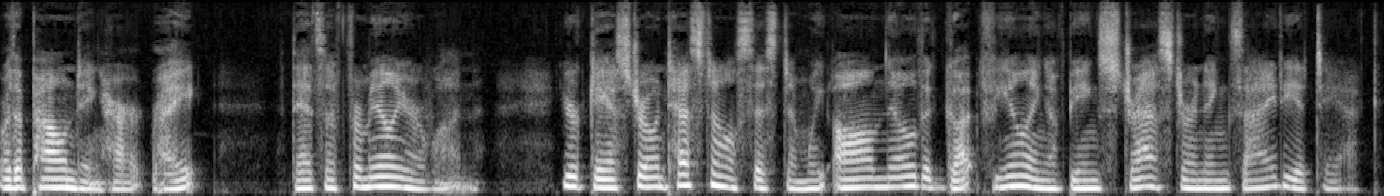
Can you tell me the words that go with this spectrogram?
or the pounding heart, right? That's a familiar one. Your gastrointestinal system. We all know the gut feeling of being stressed or an anxiety attack.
